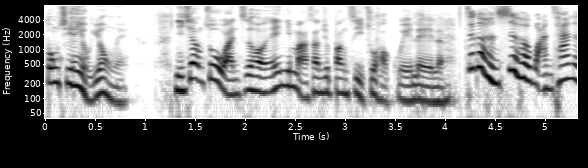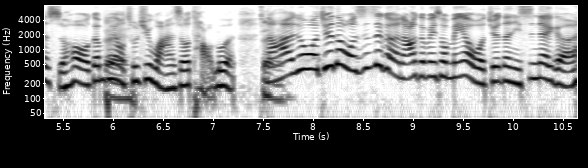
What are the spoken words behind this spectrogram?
东西很有用哎。你这样做完之后，哎，你马上就帮自己做好归类了。这个很适合晚餐的时候跟朋友出去玩的时候讨论，然后他就我觉得我是这个，然后隔壁说没有，我觉得你是那个，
